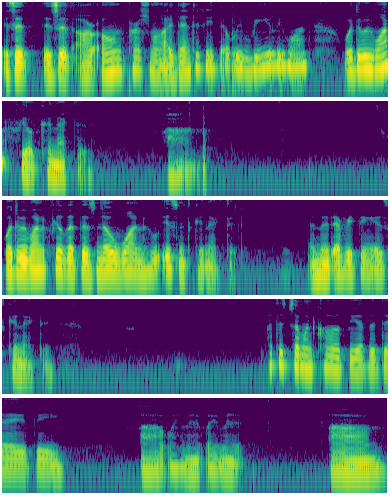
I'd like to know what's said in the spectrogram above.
Is it, is it our own personal identity that we really want, or do we want to feel connected? Um, or do we want to feel that there's no one who isn't connected and that everything is connected? What did someone call it the other day? The, uh, wait a minute, wait a minute. Um,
